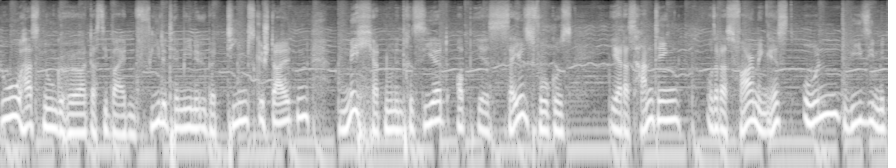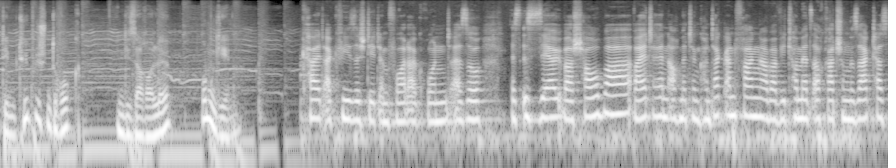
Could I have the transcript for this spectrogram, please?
Du hast nun gehört, dass die beiden viele Termine über Teams gestalten. Mich hat nun interessiert, ob ihr Sales-Fokus eher das Hunting oder das Farming ist und wie sie mit dem typischen Druck in dieser Rolle umgehen. Kaltakquise steht im Vordergrund. Also es ist sehr überschaubar, weiterhin auch mit den Kontaktanfragen. Aber wie Tom jetzt auch gerade schon gesagt hat,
